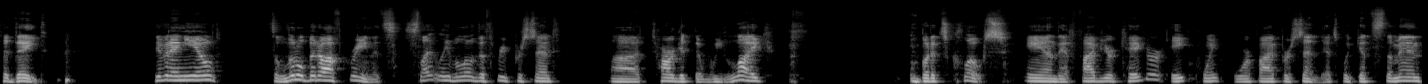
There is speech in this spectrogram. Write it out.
to date. Dividend yield, it's a little bit off green. It's slightly below the 3% uh, target that we like, but it's close. And that five year CAGR, 8.45%. That's what gets them in,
